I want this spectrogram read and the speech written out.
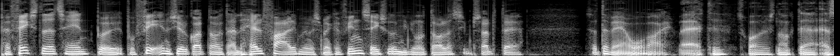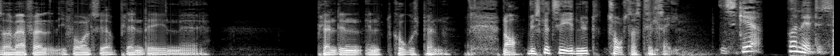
perfekt sted at tage hen på, på ferie. Nu siger du godt nok, der er lidt halvfarligt, men hvis man kan finde 600 millioner dollars, så er det da, så er det da værd at overveje. Ja, det tror jeg vist nok, det er. Altså i hvert fald i forhold til at plante en, øh, plante en, en kokospalme. Nå, vi skal til et nyt torsdagstiltag. Det sker på nettet.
